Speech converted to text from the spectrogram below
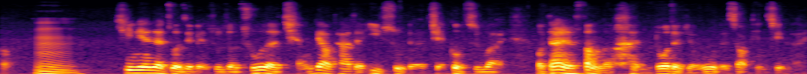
哈。嗯，今天在做这本书中，除了强调它的艺术的结构之外，我当然放了很多的人物的照片进来。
